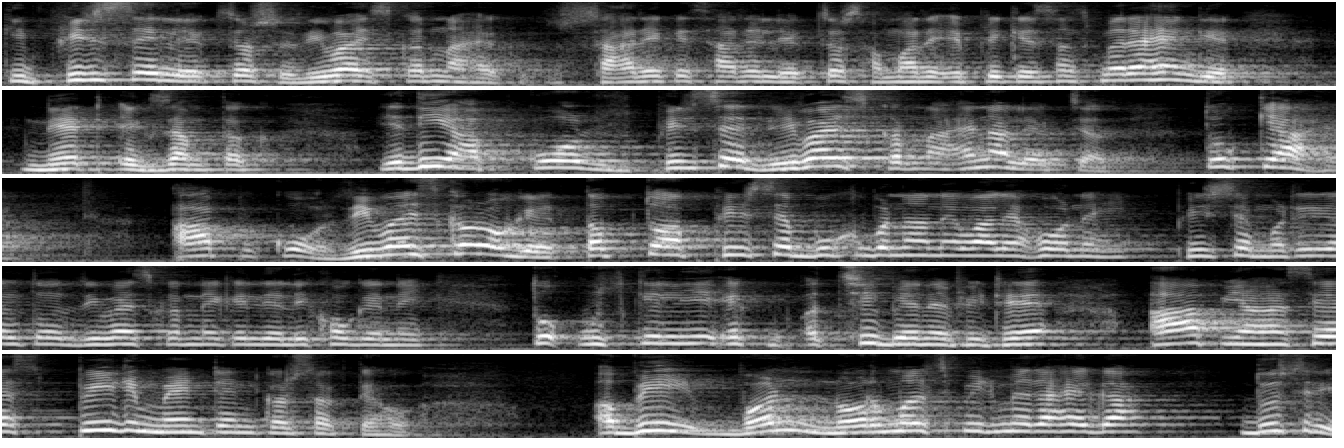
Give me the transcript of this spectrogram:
कि फिर से लेक्चर्स रिवाइज करना है, सारे के सारे लेक्चर्स हमारे एप्लीकेशंस में रहेंगे नेट एग्ज़ाम तक। यदि आपको फिर से रिवाइज करना है ना लेक्चर तो क्या है? आपको रिवाइज करोगे, तब तो आप फिर से बुक बनाने वाले हो नहीं। फिर से मटेरियल तो रिवाइज करने के लिए लिखोगे नहीं। तो उसके लिए एक अच्छी बेनिफिट है, आप यहाँ से स्पीड मेंटेन कर सकते हो। अभी वन नॉर्मल स्पीड में रहेगा। दूसरी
